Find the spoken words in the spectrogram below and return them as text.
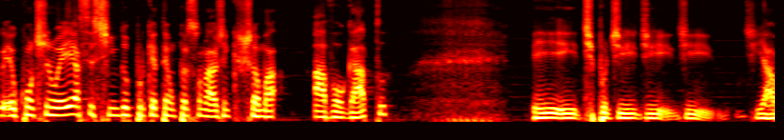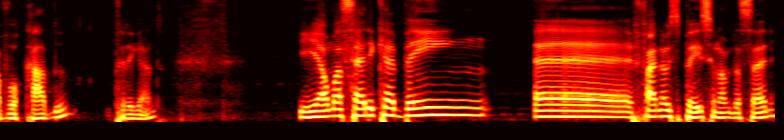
eu continuei assistindo porque tem um personagem que chama Avogato. E, tipo, de, de, de, de avocado, tá ligado? E é uma série que é bem. É, Final Space, o nome da série.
